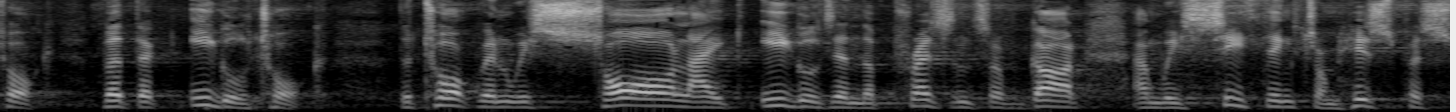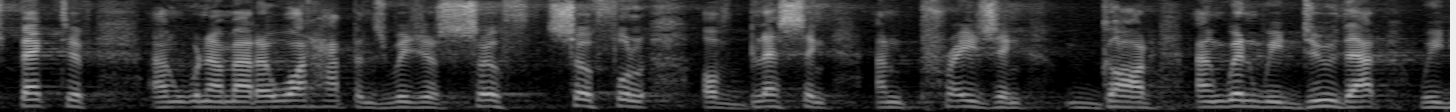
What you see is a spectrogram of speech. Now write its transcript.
talk, but the eagle talk. The talk when we soar like eagles in the presence of God and we see things from His perspective, and no matter what happens, we're just so, so full of blessing and praising God. And when we do that, we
